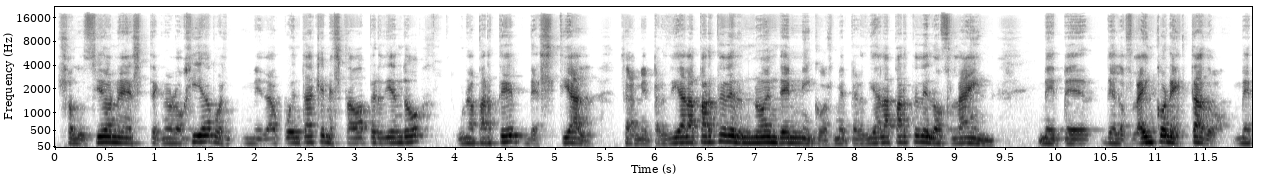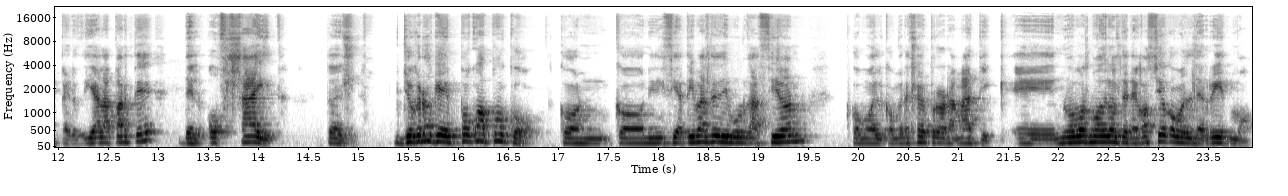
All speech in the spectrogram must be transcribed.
soluciones, tecnología, pues me he dado cuenta que me estaba perdiendo una parte bestial. O sea, me perdía la parte de no endémicos, me perdía la parte del offline, me del offline conectado, me perdía la parte del offsite. Entonces, yo creo que poco a poco, con, iniciativas de divulgación como el Congreso de Programmatic, eh, nuevos modelos de negocio como el de Ritmo,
